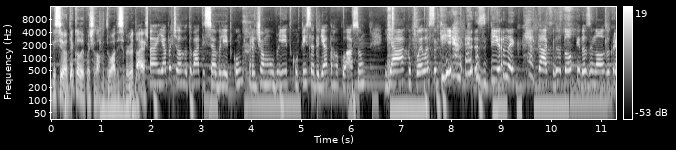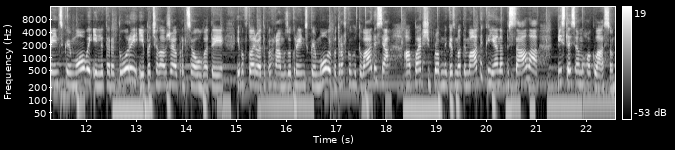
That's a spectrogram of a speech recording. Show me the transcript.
Крістіна, ти коли почала готуватися? Пам'ятаєш? Е, Я почала готуватися влітку, причому влітку після 9 класу. Я купила собі збірник так підготовки до ЗНО з української мови і літератури, і почала вже опрацьовувати і повторювати програму з української мови, потрошку готуватися. А перші пробники з математики я написала після 7 класу.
